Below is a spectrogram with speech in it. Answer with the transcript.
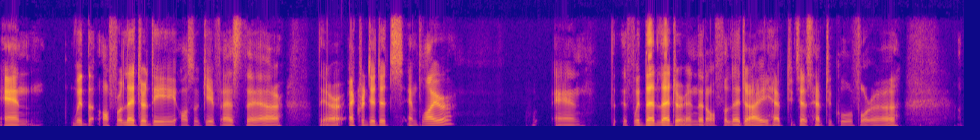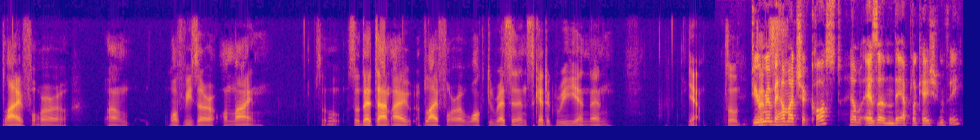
And with the offer letter, they also give us their their accredited employer, and with that letter and that offer letter, I have to just have to go for a apply for um, work visa online. So so that time I applied for a work to residence category, and then yeah. So do you remember how much it cost? How as in the application fee?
